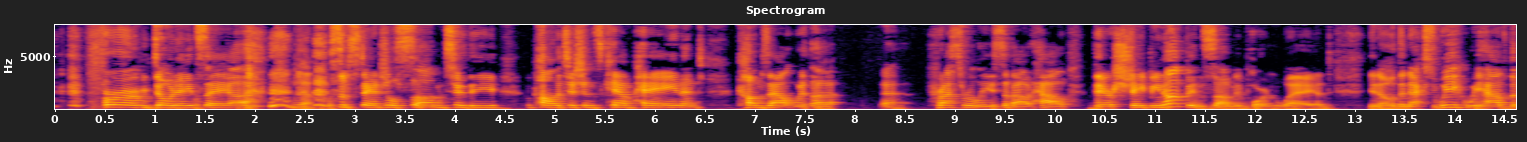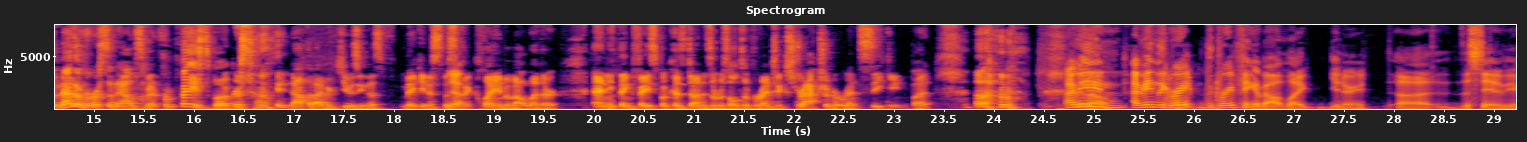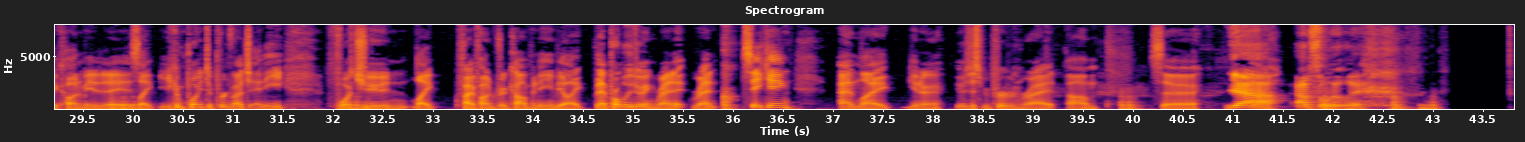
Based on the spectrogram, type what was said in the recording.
firm donates a uh, yeah substantial sum to the politician's campaign and comes out with a, a press release about how they're shaping up in some important way. And, you know, the next week we have the metaverse announcement from Facebook or something. Not that I'm accusing us making a specific claim about whether anything Facebook has done as a result of rent extraction or rent seeking, but um, I you know. mean, I mean the great the great thing about like you know uh, the state of the economy today is like you can point to pretty much any Fortune like 500 company and be like they're probably doing rent rent seeking, and like you know you'll just be proven right. Um, so yeah, Yeah. absolutely.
